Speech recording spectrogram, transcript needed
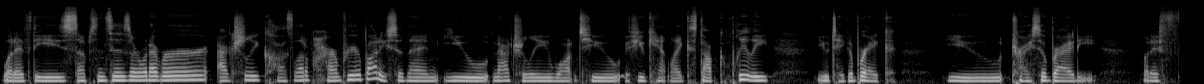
What if these substances or whatever actually cause a lot of harm for your body? So then you naturally want to, if you can't like stop completely, you take a break. You try sobriety. What if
